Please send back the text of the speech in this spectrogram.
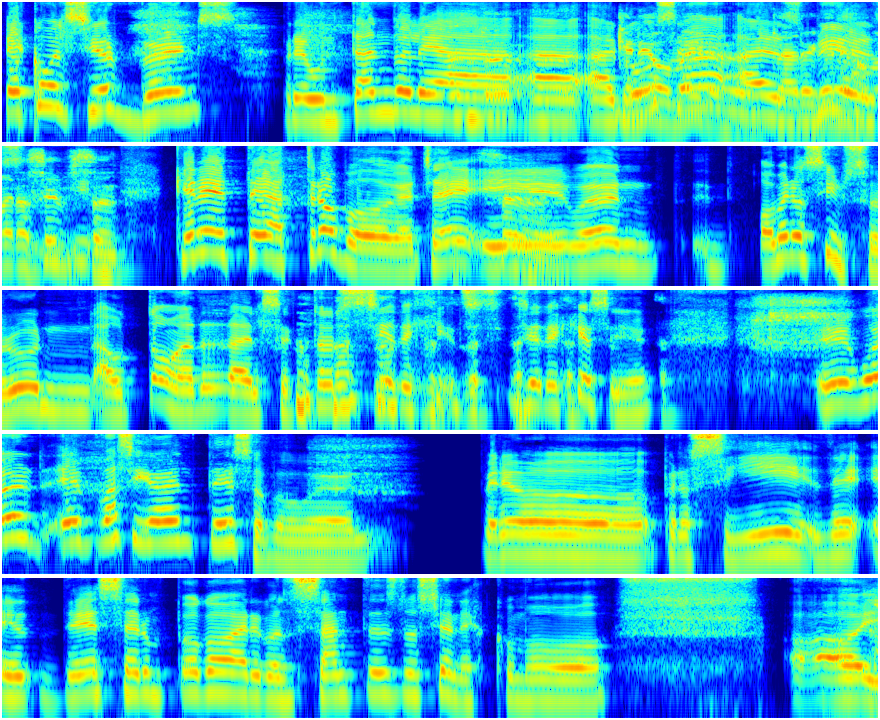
es como el señor Burns preguntándole a, a, a ¿Quién cosa Homero? a Claro, ¿quién es? ¿Quién es este astrópodo, cachai? Y, weón, Homero Simpson, un autómata del sector 7G, 7G señor. Eh, weón, es básicamente eso, pues, weón. Pero, pero sí, de- eh, debe ser un poco avergonzante la situación. Es como. Yo,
